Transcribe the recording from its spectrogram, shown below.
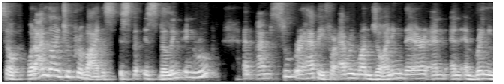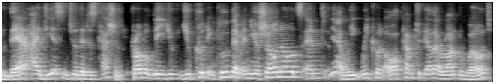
So what I'm going to provide is, is, the, is the LinkedIn group. And I'm super happy for everyone joining there and, and, and bringing their ideas into the discussion. Probably you, you could include them in your show notes. And yeah, we, we could all come together around the world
